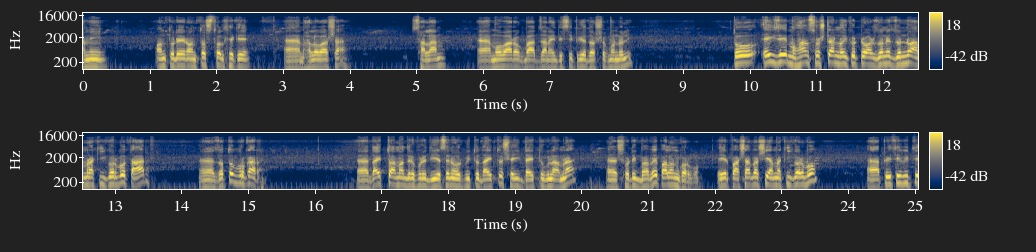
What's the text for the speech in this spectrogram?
আমি অন্তরের অন্তঃস্থল থেকে ভালোবাসা, সালাম মোবারকবাদ জানাইতেছি, প্রিয় দর্শক মণ্ডলী। তো এই যে মহান স্রষ্টার নৈকট্য অর্জনের জন্য আমরা কি করব তার যত প্রকার দায়িত্ব আমাদের উপরে দিয়েছেন, অর্পিত দায়িত্ব, সেই দায়িত্বগুলো আমরা সঠিকভাবে পালন করব। এর পাশাপাশি আমরা কি করব পৃথিবীতে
